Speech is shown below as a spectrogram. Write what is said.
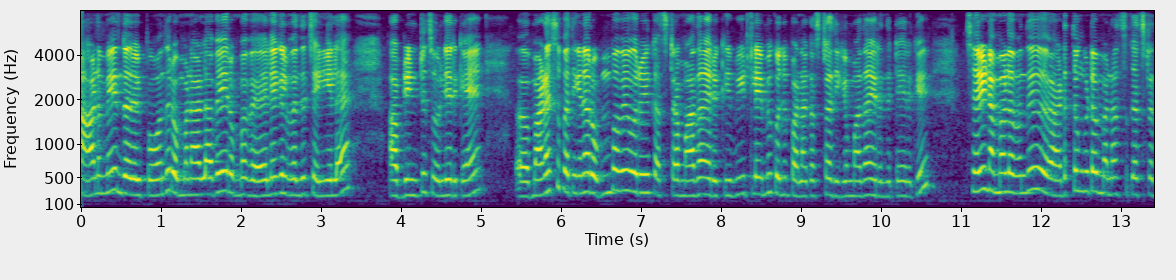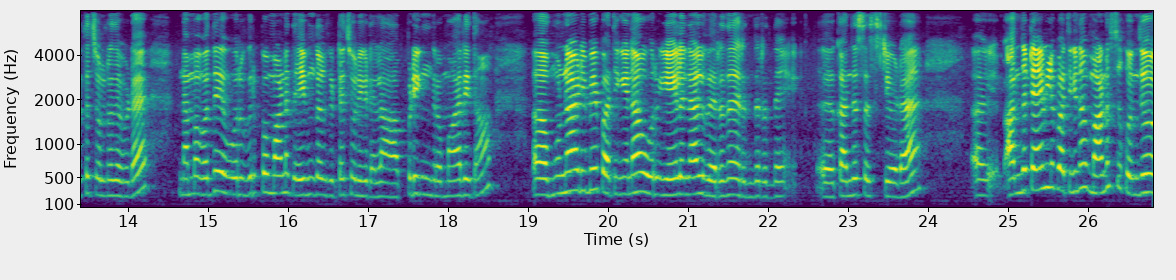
நானுமே இந்த இப்போ வந்து ரொம்ப நாளாகவே ரொம்ப வேலைகள் வந்து செய்யலை அப்படின்ட்டு சொல்லியிருக்கேன். மனசு பார்த்திங்கன்னா ரொம்பவே ஒரு கஷ்டமாக தான் இருக்குது வீட்லேயுமே கொஞ்சம் பண கஷ்டம் அதிகமாக தான் இருந்துகிட்டே இருக்குது சரி நம்மளை வந்து அடுத்தவங்ககிட்ட மனசு கஷ்டத்தை சொல்கிறத விட நம்ம வந்து ஒரு விருப்பமான தெய்வங்கள்கிட்ட சொல்லிக்கிடலாம் அப்படிங்கிற மாதிரி தான் முன்னாடியுமே பார்த்திங்கன்னா ஒரு ஏழு நாள் விரதம் இருந்திருந்தேன். கந்த சஷ்டியோட. அந்த டைமில் பார்த்திங்கன்னா மனசு கொஞ்சம்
